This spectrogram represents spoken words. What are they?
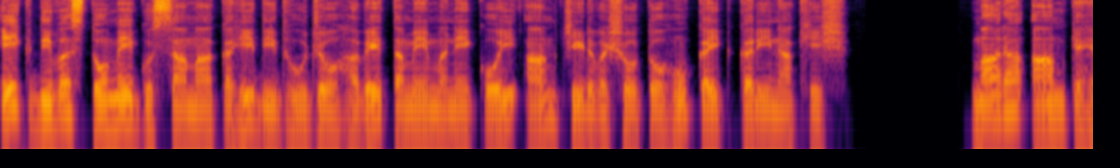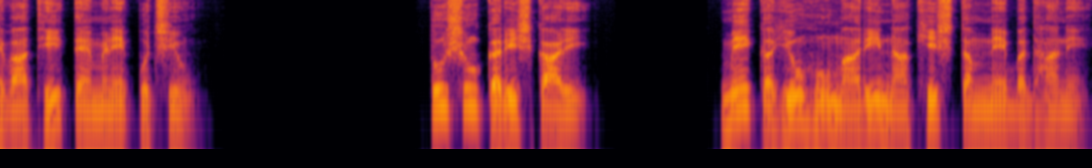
એક દિવસ તો મેં ગુસ્સામાં કહી દીધું, જો હવે તમે મને કોઈ આમ ચીડવશો તો હું કંઈક કરી નાખીશ. મારા આમ કહેવાથી તેમણે પૂછ્યું, તું શું કરીશ કાળી? મેં કહ્યું, હું મારી નાખીશ તમને બધાને.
